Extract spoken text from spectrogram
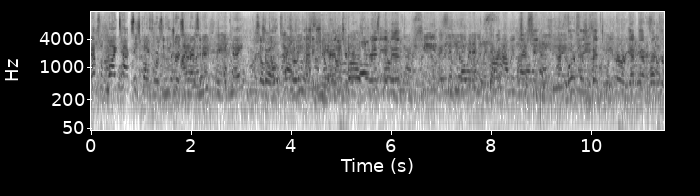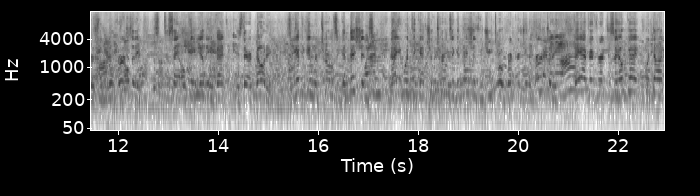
That's what my taxes go for as a New Jersey resident. Okay, so don't tell me. She, she ran, she ran for the event. She, I said go in anyway. See, in order for the event to occur, you have to have records from the university to say, okay, in the event, is there a building? So you have to give them the terms and conditions. Now you went against your terms and conditions, which you told Rutgers University. They have every right to say, okay, we're done.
